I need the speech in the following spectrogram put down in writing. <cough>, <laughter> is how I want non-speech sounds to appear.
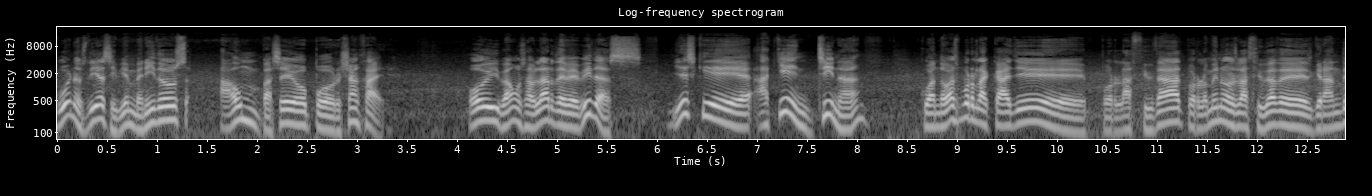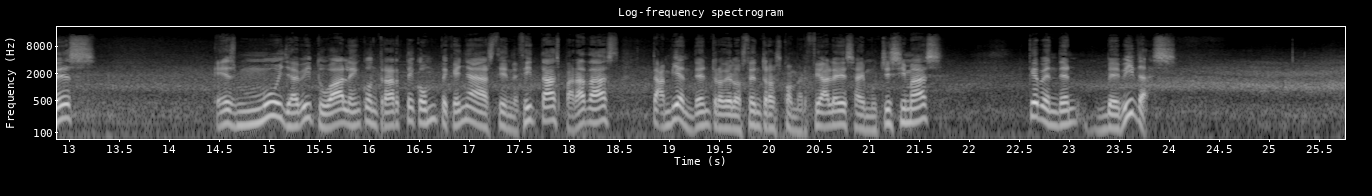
Buenos días y bienvenidos a un paseo por Shanghai. Hoy vamos a hablar de bebidas. Y es que aquí en China, cuando vas por la calle, por la ciudad, por lo menos las ciudades grandes, es muy habitual encontrarte con pequeñas tiendecitas, paradas, también dentro de los centros comerciales hay muchísimas, que venden bebidas.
